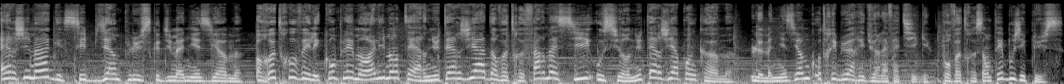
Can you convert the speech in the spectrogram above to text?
Ergimag, c'est bien plus que du magnésium. Retrouvez les compléments alimentaires Nutergia dans votre pharmacie ou sur nutergia.com. Le magnésium contribue à réduire la fatigue. Pour votre santé, bougez plus.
